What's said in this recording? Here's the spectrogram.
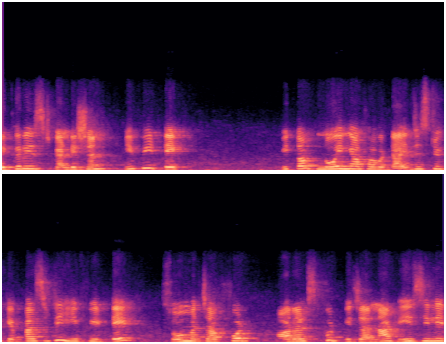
decreased condition if we take without knowing of our digestive capacity if we take so much of food or else food which are not easily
